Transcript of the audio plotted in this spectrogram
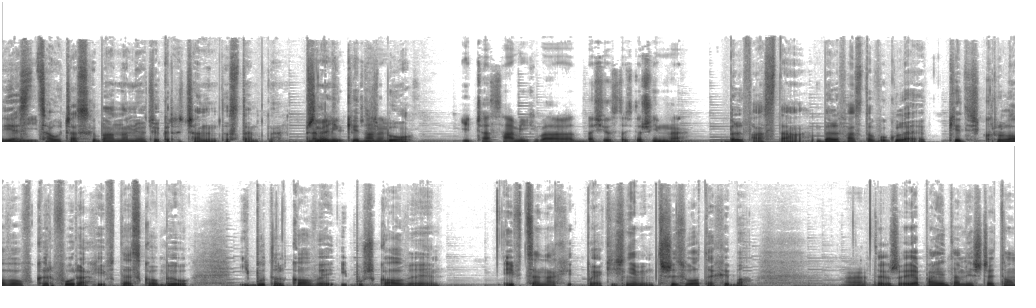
Jest I- cały czas chyba na miodzie gryczanym dostępne. Przynajmniej kiedyś było. I czasami chyba da się dostać też inne. Belfasta. Belfast to w ogóle kiedyś królował w Carrefourach i w Tesco był i butelkowy, i puszkowy, i w cenach po jakieś, nie wiem, 3 złote chyba. E, Także ja pamiętam jeszcze tą,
